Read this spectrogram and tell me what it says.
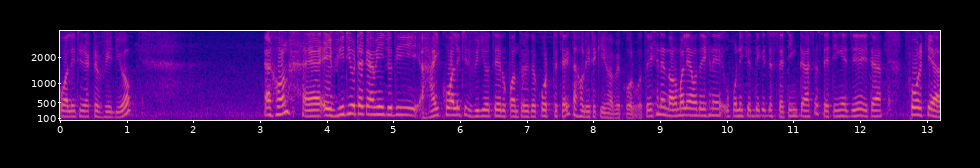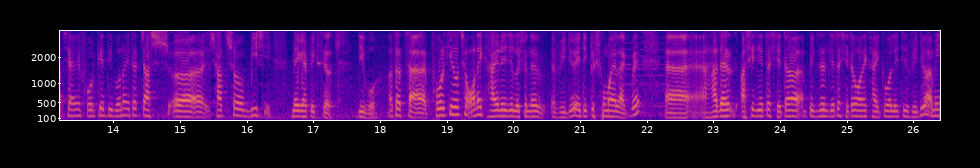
কোয়ালিটির একটা ভিডিও এখন এই ভিডিওটাকে আমি যদি হাই কোয়ালিটির ভিডিওতে রূপান্তরিত করতে চাই, তাহলে এটা কীভাবে করব? তো এখানে নর্মালি আমাদের এখানে উপনিচের দিকে যে সেটিংটা আছে সেটিংয়ে যে এটা ফোর আছে, আমি ফোর কে দিব না, এটা চারশো সাতশো বিশ মেগাপিক্সেল। দিব। অর্থাৎ ফোর কে হচ্ছে অনেক হাই রেজলিউশনের ভিডিও এটি একটু সময় লাগবে। হাজার আশি যেটা, সেটা পিক্সেল যেটা, সেটাও অনেক হাই কোয়ালিটির ভিডিও আমি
